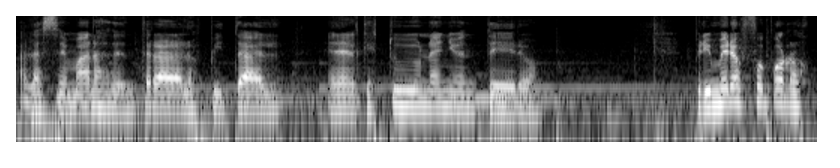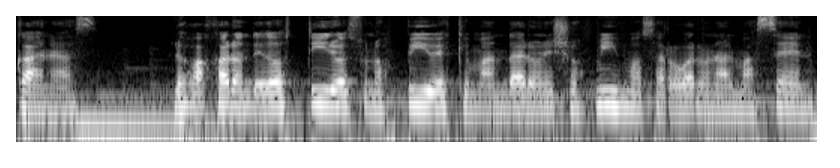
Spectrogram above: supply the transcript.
a las semanas de entrar al hospital en el que estuve un año entero. Primero fue por los canas. Los bajaron de dos tiros unos pibes que mandaron ellos mismos a robar un almacén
